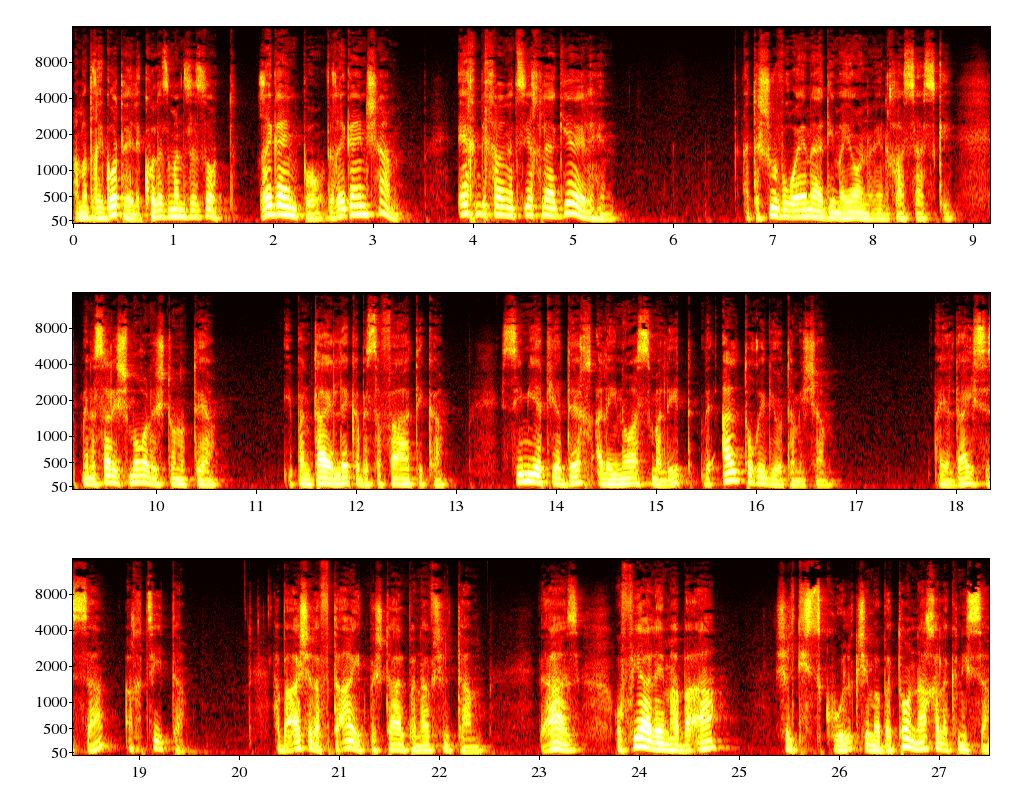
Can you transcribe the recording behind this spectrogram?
המדרגות האלה כל הזמן זזות. רגע הן פה ורגע הן שם. איך בכלל נצליח להגיע אליהן? אתה שוב רואה מהדמיון, הנחה ססקי, מנסה לשמור על עשתונותיה. היא פנתה אל לקה בשפה העתיקה. שימי את ידך על עינו השמאלית, ואל תורידי אותה משם. הילדה היססה, אך צייתה. הבעה של הפתעה התפשטה על פניו של תם, ואז הופיעה עליהם הבעה של תסכול כשמבטו נח על הכניסה,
